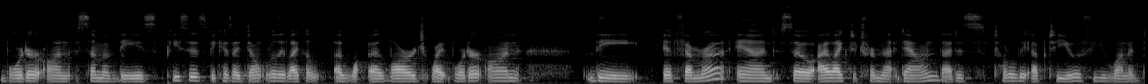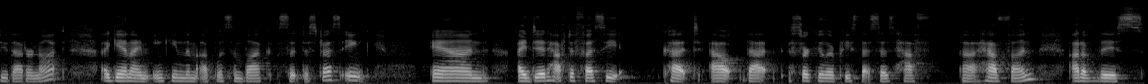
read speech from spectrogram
border on some of these pieces because I don't really like a, a, a large white border on the ephemera and so I like to trim that down. That is totally up to you if you want to do that or not. Again, I'm inking them up with some black soot distress ink and I did have to fussy cut out that circular piece that says have, uh, have fun out of this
